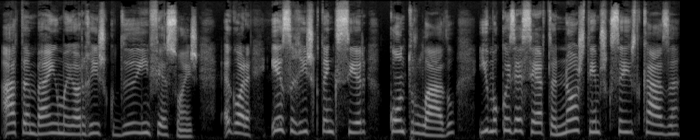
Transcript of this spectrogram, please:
há também um maior risco de infecções. Agora, esse risco tem que ser controlado e uma coisa é certa, nós temos que sair de casa,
